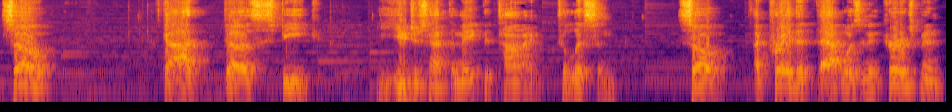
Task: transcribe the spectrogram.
So, God does speak. You just have to make the time to listen. So, I pray that that was an encouragement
